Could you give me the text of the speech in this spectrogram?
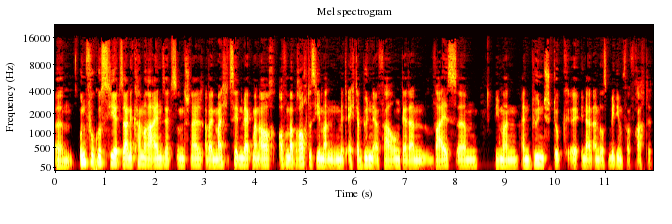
ähm, unfokussiert seine Kamera einsetzt und schneidet, aber in manchen Szenen merkt man auch, offenbar braucht es jemanden mit echter Bühnenerfahrung, der dann weiß, ähm, wie man ein Bühnenstück äh, in ein anderes Medium verfrachtet,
